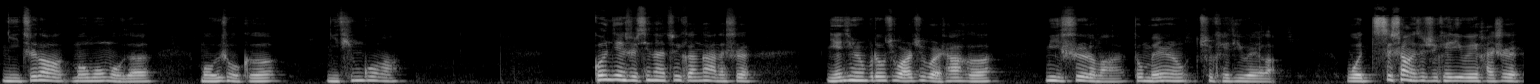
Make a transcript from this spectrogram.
你知道某某某的某一首歌，你听过吗？关键是现在最尴尬的是，年轻人不都去玩剧本杀和密室了吗？都没人去 KTV 了。我次上一次去 KTV 还是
